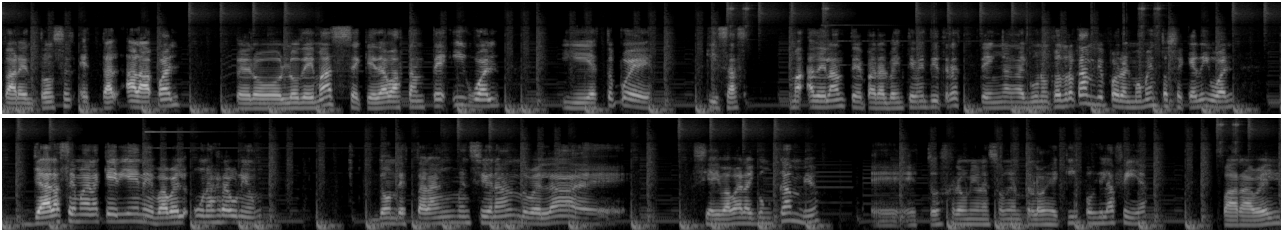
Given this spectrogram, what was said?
para entonces estar a la par, pero lo demás se queda bastante igual y esto pues quizás más adelante para el 2023 tengan alguno que otro cambio, pero el momento se queda igual. Ya la semana que viene va a haber una reunión donde estarán mencionando, ¿verdad? Eh, si ahí va a haber algún cambio. Eh, estas reuniones son entre los equipos y la FIA para ver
